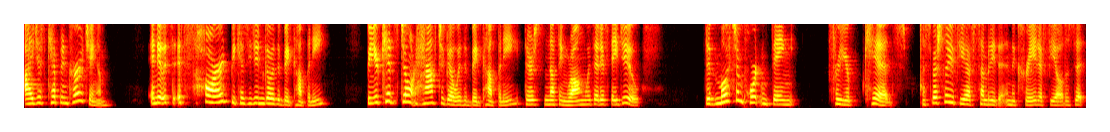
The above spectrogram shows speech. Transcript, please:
I just kept encouraging him. And it was, it's hard because he didn't go with a big company. But your kids don't have to go with a big company. There's nothing wrong with it if they do. The most important thing for your kids, especially if you have somebody that in the creative field, is that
